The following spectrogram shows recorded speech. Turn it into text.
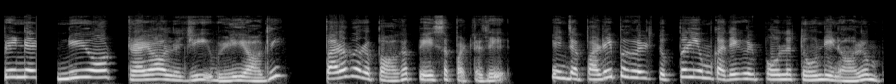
பின்னர் நியூயார்க் ட்ரையாலஜி வெளியாகி பரபரப்பாக பேசப்பட்டது. இந்த படைப்புகள் துப்பறியும் கதைகள் போல தோன்றினாலும்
